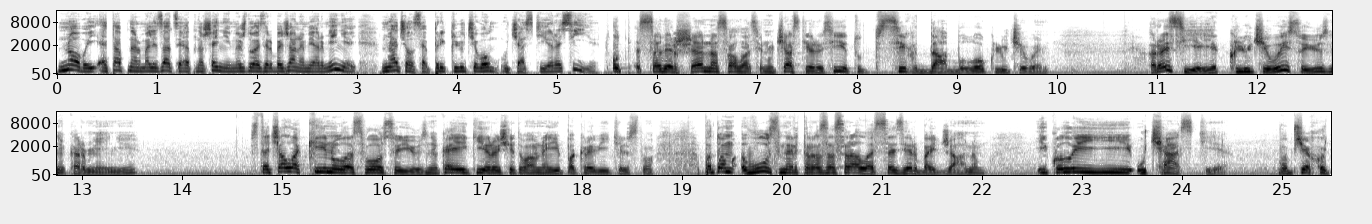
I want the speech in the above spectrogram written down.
Новый этап нормализации отношений между Азербайджаном и Арменией начался при ключевом участии России. От совершенно согласен. Участие Росії тут завжди було ключовим. Росія, як ключовий союзник Арменії, спочатку кинула свого союзника, який розчитував на її покровительство, потім в усмерть розосралась з Азербайджаном, і коли її участие вообще хоть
